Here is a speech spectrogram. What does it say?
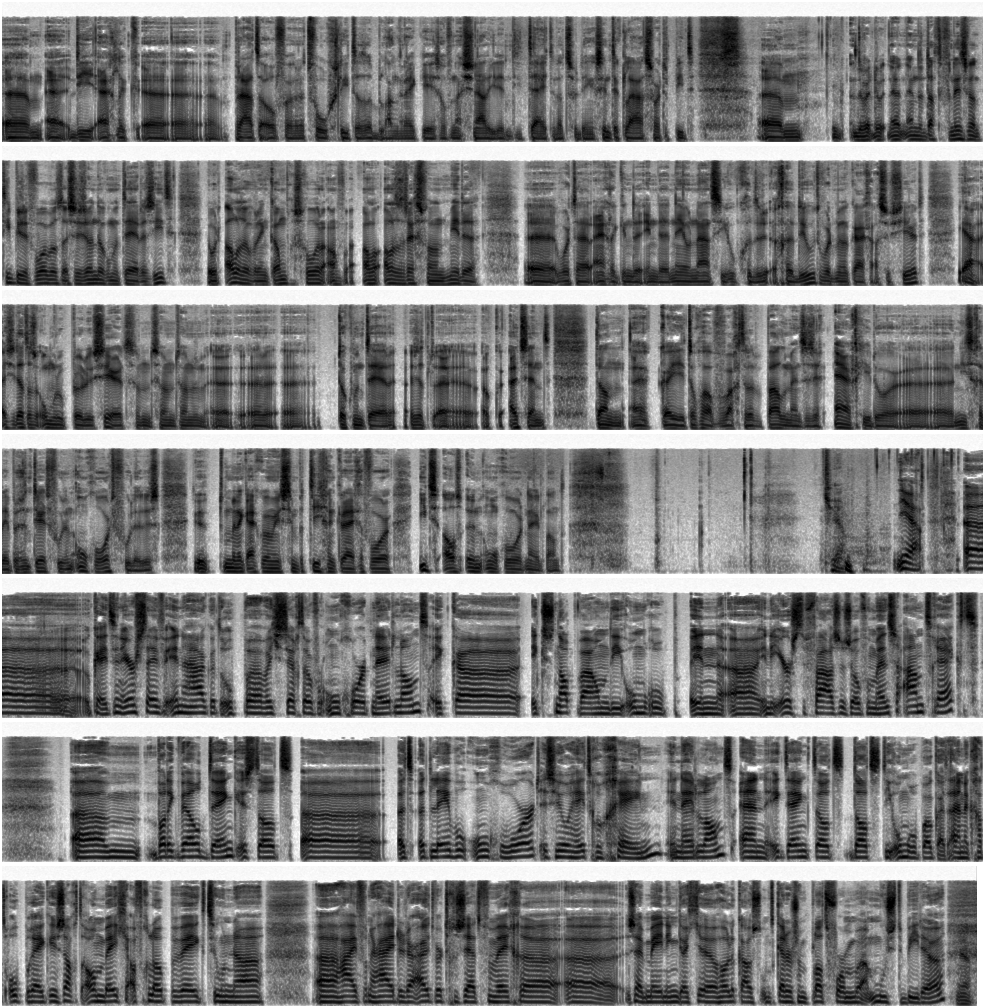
Um, uh, die eigenlijk uh, praten over het volkslied dat het belangrijk is, of nationale identiteit en dat soort dingen. Sinterklaas, Zwarte Piet. Um, en dan dacht ik van dit is wel een typische voorbeeld. Als je zo'n documentaire ziet, er wordt alles over in kamp geschoren. Alles rechts van het midden uh, wordt daar eigenlijk in de, in de neonatiehoek geduwd. Wordt met elkaar geassocieerd. Ja, als je dat als omroep produceert, zo'n uh, uh, documentaire, als je het ook uitzendt, dan kan je toch wel verwachten dat bepaalde mensen zich erg hierdoor niet gerepresenteerd voelen en ongehoord voelen. Dus toen ben ik eigenlijk wel meer sympathie gaan krijgen voor iets als een ongehoord Nederland. Ja. Uh, oké. Ten eerste even inhakend op uh, wat je zegt over ongehoord Nederland. Ik, uh, ik snap waarom die omroep in, in de eerste fase zoveel mensen aantrekt. Um, wat ik wel denk is dat uh, het, het label ongehoord is heel heterogeen in Nederland. En ik denk dat, dat die omroep ook uiteindelijk gaat opbreken. Je zag het al een beetje afgelopen week toen uh, uh, Hij van der Heijden eruit werd gezet vanwege zijn mening dat je holocaustontkenners een platform moest bieden. Ja.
